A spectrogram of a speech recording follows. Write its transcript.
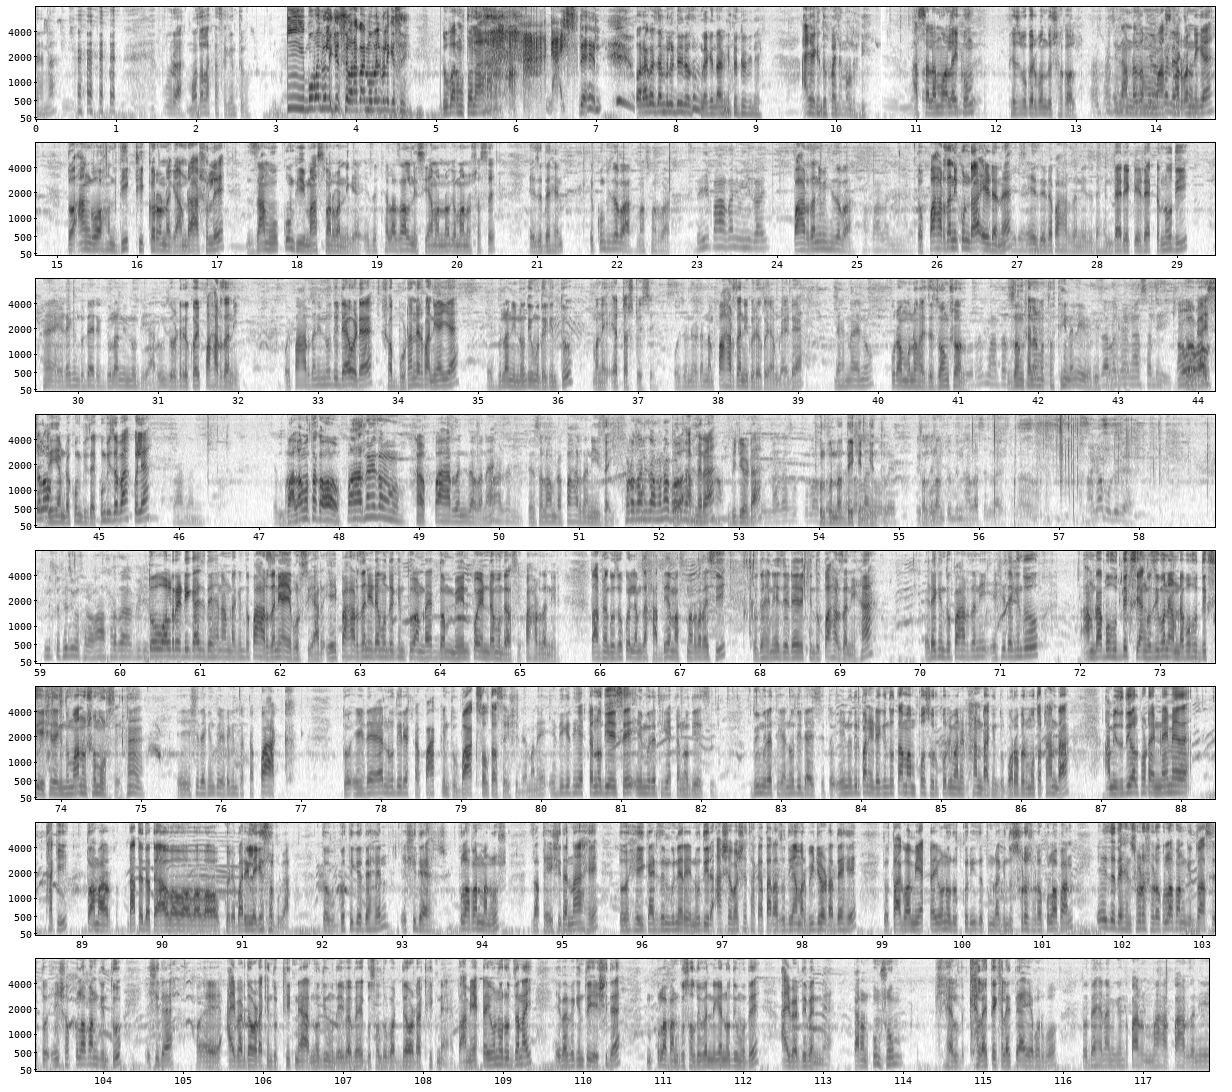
দেখেন না? পুরা মজা লাগতেছে কিন্তু। কি মোবাইল বলে গেছে? ওরা কয় মোবাইল বলে গেছে? ডুবার মতো না। গাইস দেখেন ওরা কয় জানলে ডুবে যাব কিন্তু আমি তো ডুবি নাই। আইয়া কিন্তু পাইলাম অলরেডি আসসালামু আলাইকুম ফেসবুকের বন্ধু সকল। আমরা যাব মাছ মারবার নিগে। তো আঙ্গ এখন দিক ঠিক করার নাগে। আমরা আসলে যামু কুম্ভি মাছ মারবার নিগে। এই যে ঠেলা জাল নিছি আমার নগে মানুষ আছে। এই যে দেখেন এই কুম্ভি যাবা মাছ মারবার? দেখি পাহাড় জানি মিহি যায়। পাহাড় জানি মিহি যাবা? পাহাড় জানি তো কোনটা? এটা না? এই যে এটা পাহাড়দানি এই যে দেখেন ডাইরেক্ট এটা একটা নদী। হ্যাঁ এটা কিন্তু ডাইরেক্ট দুলানি নদী। আর ওই যে ওটারে কয় পাহাড়দানি ওই পাহাড়দানি নদীটা ওটা সব ভুটানের পানি আইয়া এই দুলানি নদীর মধ্যে কিন্তু মানে অ্যাটাচড হয়েছে ওই জন্য এটার নাম পাহাড়দানি করে কই আমরা এটা। দেখেন না এনো পুরা মনে হয় যে জংশন। জংশনের মতো তিনালি হয়ে দেখি আমরা কুম্ভি যাই। কুম্ভি যাবা কইলা? পাহাড় জানি। বালা মতো কও। পাহাড় জানি যাব। হ্যাঁ পাহাড়দানি যাবা না। পাহাড় জানি। চলো আমরা পাহাড়দানি যাই। ছোট যাব না জানি। আপনারা ভিডিওটা ফুলপূর্ণ দেখেন কিন্তু। তো ফেসবুক ছাড়ো হ্যাঁ ছাড়া ভিডিও তো অলরেডি গাছ দেখেন আমরা কিন্তু পাহাড়জানি আয় পড়ছি। আর এই পাহাড়জানিটার মধ্যে কিন্তু আমরা একদম মেন পয়েন্টের মধ্যে আছি, পাহাড়জানির। তো আপনাকে যে কইলাম যে হাত দিয়ে মাছ মারবার আইছি, তো দেখেন এই যে এটা কিন্তু পাহাড়জানি হ্যাঁ? এটা কিন্তু পাহাড়জানি এসিটা কিন্তু আমরা বহুত দেখছি আমার জীবনে আমরা বহুত দেখছি এসিটা কিন্তু মানুষও মরছে হ্যাঁ? এই এসিটা কিন্তু, এটা কিন্তু একটা পাক। তো এইটা নদীর একটা পাক কিন্তু, বাঘ চলতেছে এসিটা মানে এদিকে থেকে একটা নদী আইছে, এই মেরে থেকে একটা নদী আইছে। দুই মেরে থেকে নদীটা আইছে। তো এই নদীর পানিটা কিন্তু তামাম প্রচুর পরিমাণে ঠান্ডা কিন্তু, বরফের মতো ঠান্ডা। আমি যদি অল্প টাইম নামে থাকি, তো আমার দাঁতে দাঁতে আবা আবা আবা করে বাড়ি লেগে যাব গা। তো গতিকে দেখেন এসি দেয়, পোলাপান মানুষ, যাতে এসিটা না আহে, তো সেই গার্জেনগুনের এই নদীর আশেপাশে থাকা, তারা যদি আমার ভিডিওটা দেখে, তো তাকে আমি একটাই অনুরোধ করি যে তোমরা কিন্তু ছোটো ছোটো পোলাপান, এই যে দেখেন ছোটো ছোটো পোলাপান কিন্তু আছে, তো এই সব পোলাপান কিন্তু এসি দেয় আইবার দেওয়াটা কিন্তু ঠিক না আর নদীর মধ্যে এইভাবে গোসল দুবার দেওয়াটা ঠিক না তো আমি একটাই অনুরোধ জানাই, এভাবে কিন্তু এসি দেয়, পোলাপান গোসল দিবেন নিগে নদীর মধ্যে আইবার দিবেন না। কারণ কুমসুম খেল, খেলাইতে খেলাইতে আইয়া পড়ব। তো দেখেন আমি কিন্তু পাহাড় জানি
